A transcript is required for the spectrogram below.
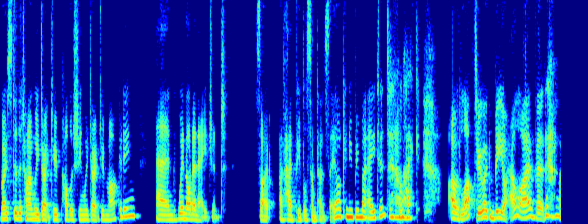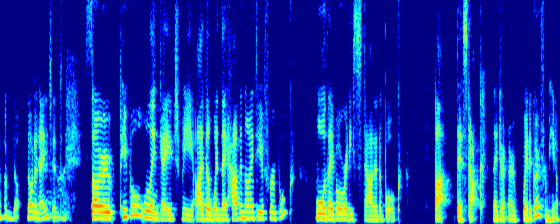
Most of the time, we don't do publishing, we don't do marketing, and we're not an agent. So I've had people sometimes say, "Oh, can you be my agent?" And I'm like, "I would love to. I can be your ally, but I'm not not an agent." So people will engage me either when they have an idea for a book or Mhm. they've already started a book, but they're stuck. They don't know where to go from here.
